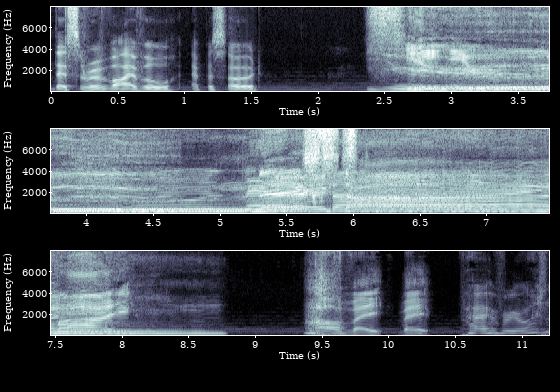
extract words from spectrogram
this revival episode. See you next time. time. Oh, mate, mate. Bye everyone.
